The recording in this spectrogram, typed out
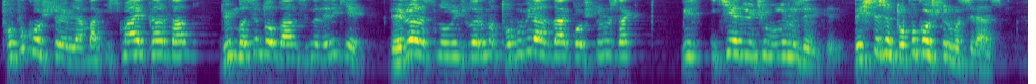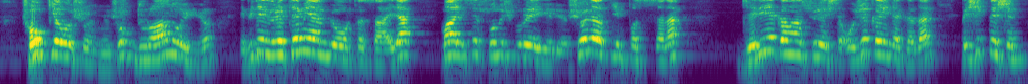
topu koşturabilen. Bak İsmail Kartal dün basın toplantısında dedi ki devre arasında oyuncularıma topu biraz daha koşturursak biz 2 ya da 3'ü buluruz dedik dedi. Beşiktaş'ın topu koşturması lazım. Çok yavaş oynuyor. Çok durağan oynuyor. E bir de üretemeyen bir orta sahayla maalesef sonuç buraya geliyor. Şöyle atayım pası sana. Geriye kalan süreçte Ocak ayına kadar Beşiktaş'ın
